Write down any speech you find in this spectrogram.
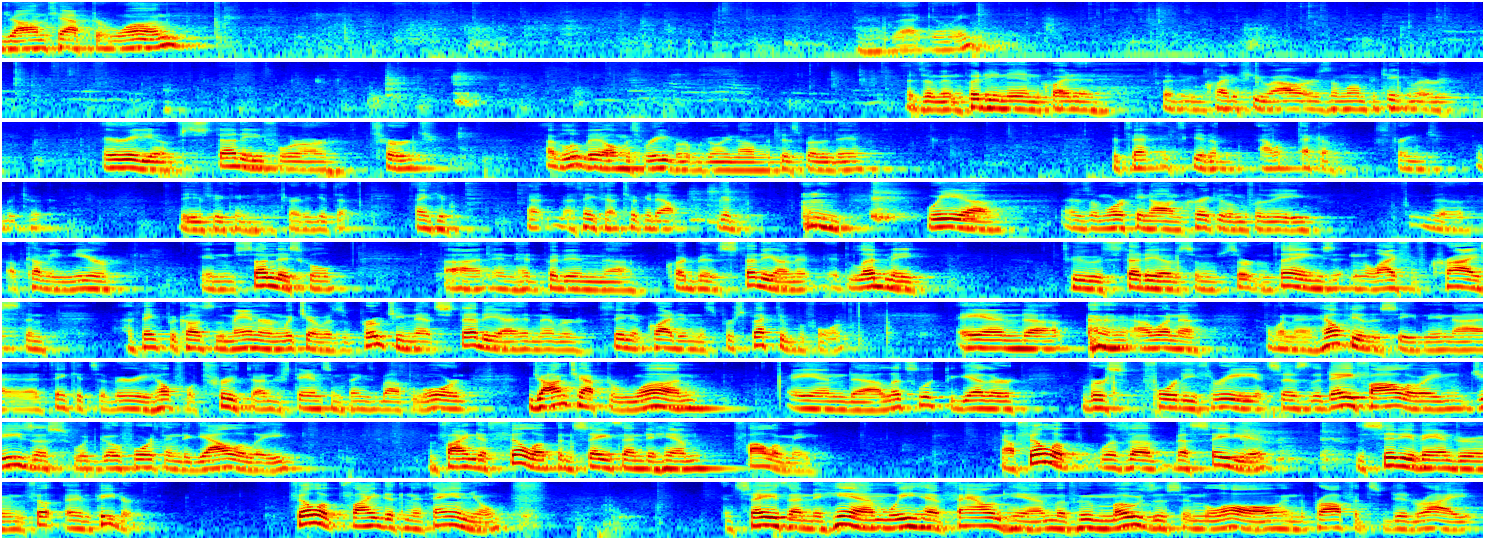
John chapter 1. I have that going. As I've been putting in quite a putting quite a few hours on one particular area of study for our church. I have a little bit almost reverb going on with this, Brother Dan. It's it's get a echo, strange a little bit to it. See if you can try to get that. Thank you. That, I think that took it out. Good. we, uh, as I'm working on curriculum for the the upcoming year in Sunday school, uh, and had put in uh, quite a bit of study on it, it led me to a study of some certain things in the life of Christ and I think because of the manner in which I was approaching that study, I had never seen it quite in this perspective before. And uh, I want to I want to help you this evening. I, I, think it's a very helpful truth to understand some things about the Lord. John chapter 1, and uh, let's look together, verse 43. It says, The day following, Jesus would go forth into Galilee and findeth Philip and saith unto him, Follow me. Now, Philip was of Bethsaida, the city of Andrew and, Phil- and Peter. Philip findeth Nathanael and saith unto him, We have found him of whom Moses in the law and the prophets did write,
